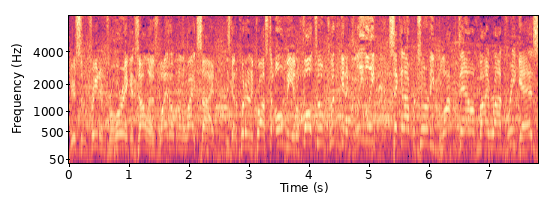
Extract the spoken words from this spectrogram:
Here's some freedom for Jorge Gonzalez, wide open on the right side. He's going to put it across to Ownby. It'll fall to him. Couldn't get it cleanly. Second opportunity blocked down by Rodriguez,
